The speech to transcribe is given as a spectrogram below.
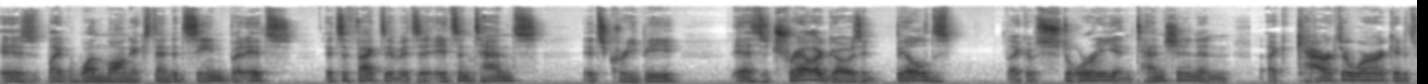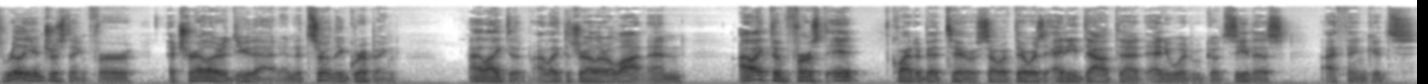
is like one long extended scene, but it's it's effective. It's it's intense. It's creepy. As the trailer goes, it builds like a story and tension and like character work, and it's really interesting for a trailer to do that, and it's certainly gripping. I liked it. I liked the trailer a lot, and I liked the first It quite a bit too. So if there was any doubt that anyone would go see this, I think it's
